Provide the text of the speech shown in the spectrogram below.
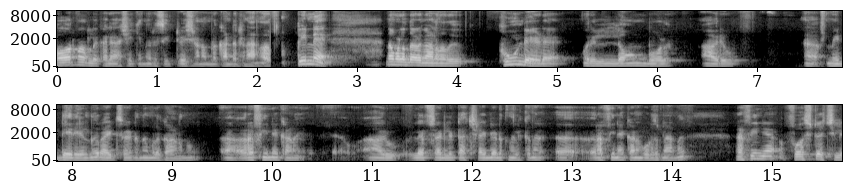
കോർണറിൽ കലാശിക്കുന്ന ഒരു സിറ്റുവേഷനാണ് നമ്മൾ കണ്ടിട്ടുണ്ടായിരുന്നത്. പിന്നെ നമ്മളെന്താണ് കാണുന്നത്? പൂണ്ടയുടെ ഒരു ലോങ് ബോൾ ആ ഒരു മിഡ് ഏരിയയിൽ നിന്ന് റൈറ്റ് സൈഡിൽ നമ്മൾ കാണുന്നു. റഫീനക്കാണ് ആ ഒരു ലെഫ്റ്റ് സൈഡിൽ ടച്ച് ലൈന്റെ അടുത്ത് നിൽക്കുന്ന റഫീനക്കാണ് കൊടുത്തിട്ടുണ്ടായിരുന്നത്. റഫീന ഫസ്റ്റ് ടച്ചിൽ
